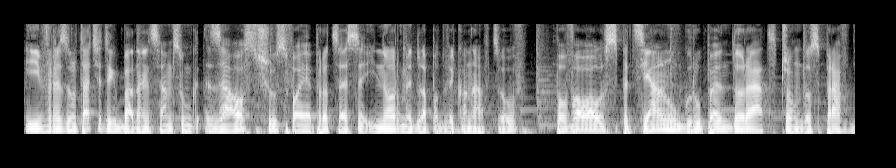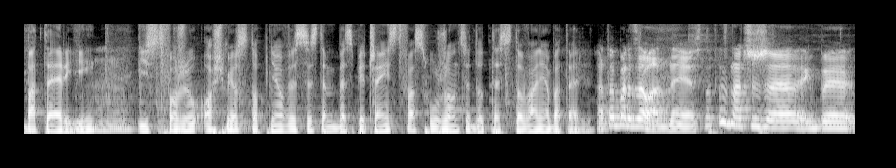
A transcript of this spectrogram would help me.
I w rezultacie tych badań Samsung zaostrzył swoje procesy i normy dla podwykonawców, powołał specjalną grupę doradczą do spraw baterii mhm. i stworzył ośmiostopniowy system bezpieczeństwa służący do testowania baterii. A to bardzo ładne jest. No to znaczy, że jakby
